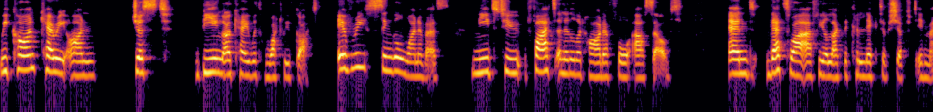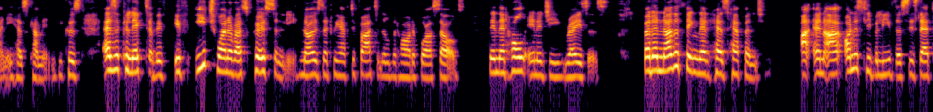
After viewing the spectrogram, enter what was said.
we can't carry on just being okay with what we've got. Every single one of us needs to fight a little bit harder for ourselves and that's why i feel like the collective shift in money has come in because as a collective if if each one of us personally knows that we have to fight a little bit harder for ourselves then that whole energy raises. But another thing that has happened and i honestly believe this is that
